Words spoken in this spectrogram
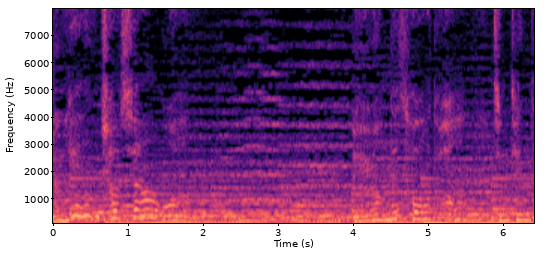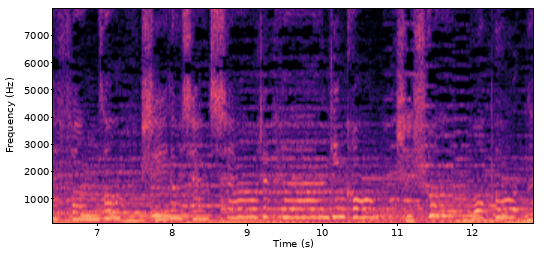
冷眼嘲笑我，遗忘的蹉跎，今天的放纵，谁都想笑着看天空。谁说我不能？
